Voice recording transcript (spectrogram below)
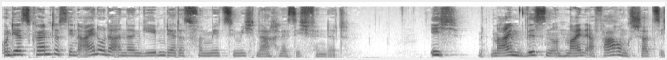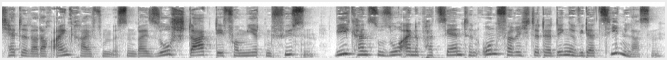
Und jetzt könnte es den einen oder anderen geben, der das von mir ziemlich nachlässig findet. Ich, mit meinem Wissen und meinem Erfahrungsschatz, ich hätte da doch eingreifen müssen bei so stark deformierten Füßen. Wie kannst du so eine Patientin unverrichteter Dinge wieder ziehen lassen?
